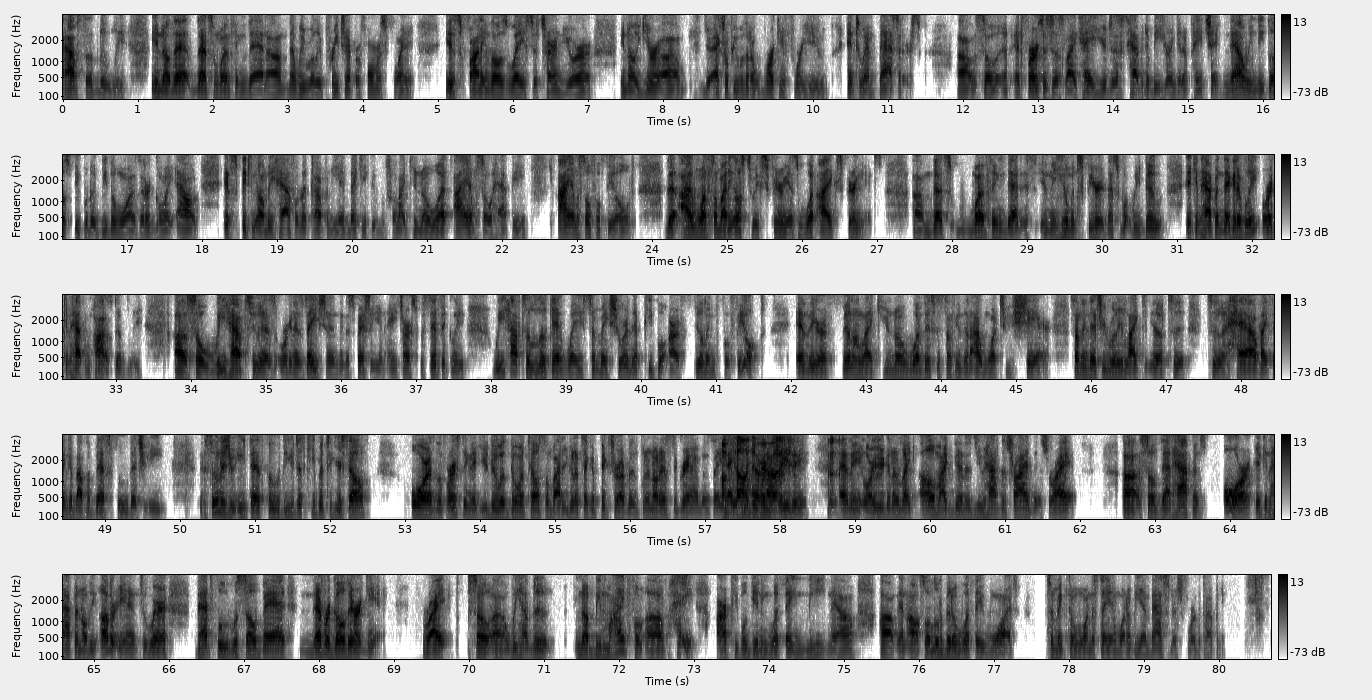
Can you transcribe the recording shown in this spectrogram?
Absolutely. You know, that that's one thing that um that we really preach at Performance Point is finding those ways to turn your, you know, your um your actual people that are working for you into ambassadors uh, so at, at, first it's just like, hey, you're just happy to be here and get a paycheck. Now we need those people to be the ones that are going out and speaking on behalf of the company and making people feel like, you know what, I am so happy, I am so fulfilled that I want somebody else to experience what I experience. Um, that's one thing that is in the human spirit. That's what we do. It can happen negatively or it can happen positively. Uh, so we have to, as organizations, and especially in HR specifically, we have to look at ways to make sure that people are feeling fulfilled. And they are feeling like you know what? This is something that i want to share. Something that you really like to you know to to have like think about the best food that you eat. As soon as you eat that food do you just keep it to yourself? Or the first thing that you do is go and tell somebody. You're going to take a picture of it and put it on instagram and say I'm hey look at what i'm eating. I mean or you're going to like oh my goodness you have to try this right uh, so that happens. Or it can happen on the other end to where that food was so bad never go there again right? So uh, we have to you know be mindful of hey are people getting what they need now? Um, and also a little bit of what they want to make them want to stay and want to be ambassadors for the company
